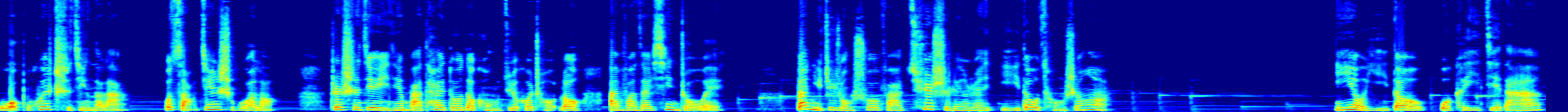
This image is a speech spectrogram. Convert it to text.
我不会吃惊的啦，我早见识过了。这世界已经把太多的恐惧和丑陋安放在性周围，但你这种说法确实令人疑窦丛生啊。你有疑窦，我可以解答，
